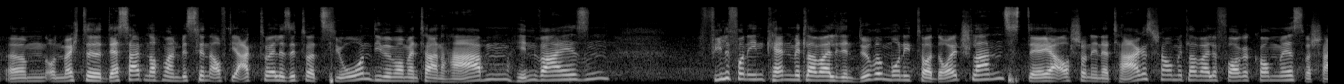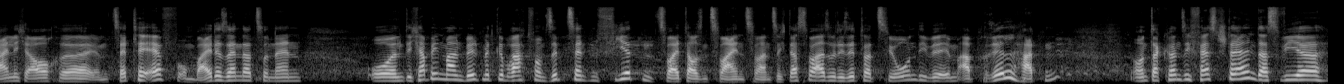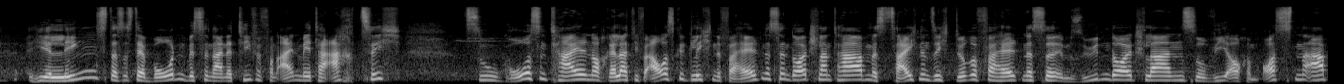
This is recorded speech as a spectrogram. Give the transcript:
und möchte deshalb noch mal ein bisschen auf die aktuelle Situation, die wir momentan haben, hinweisen. Viele von Ihnen kennen mittlerweile den Dürremonitor Deutschlands, der ja auch schon in der Tagesschau mittlerweile vorgekommen ist, wahrscheinlich auch äh, im ZDF, um beide Sender zu nennen. Und ich habe Ihnen mal ein Bild mitgebracht vom 17.04.2022. Das war also die Situation, die wir im April hatten. Und da können Sie feststellen, dass wir hier links, das ist der Boden bis in eine Tiefe von 1,80 Meter, zu großen Teilen noch relativ ausgeglichene Verhältnisse in Deutschland haben. Es zeichnen sich Dürreverhältnisse im Süden Deutschlands sowie auch im Osten ab.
